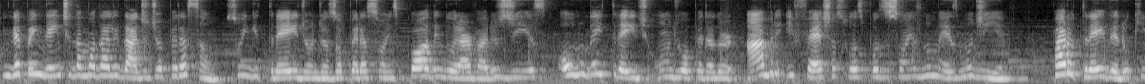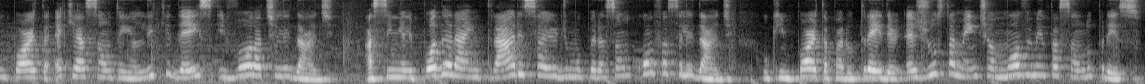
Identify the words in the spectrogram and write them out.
independente da modalidade de operação. Swing trade, onde as operações podem durar vários dias, ou no day trade, onde o operador abre e fecha suas posições no mesmo dia. Para o trader, o que importa é que a ação tenha liquidez e volatilidade. Assim, ele poderá entrar e sair de uma operação com facilidade, o que importa para o trader é justamente a movimentação do preço.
